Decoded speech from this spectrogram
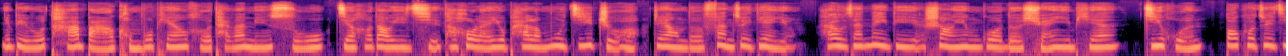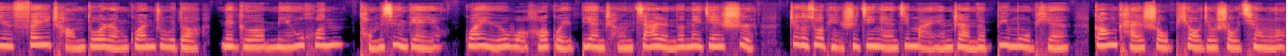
你比如他把恐怖片和台湾民俗结合到一起，他后来又拍了《目击者》这样的犯罪电影，还有在内地也上映过的悬疑片《机魂》，包括最近非常多人关注的那个冥婚同性电影，关于我和鬼变成家人的那件事。这个作品是今年金马影展的闭幕片，刚开售票就售罄了，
